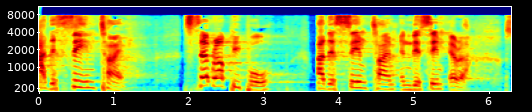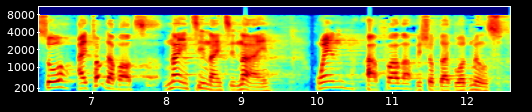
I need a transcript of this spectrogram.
at the same time. Several people at the same time in the same era. So I talked about 1999 when our father, Bishop Dag Mills,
